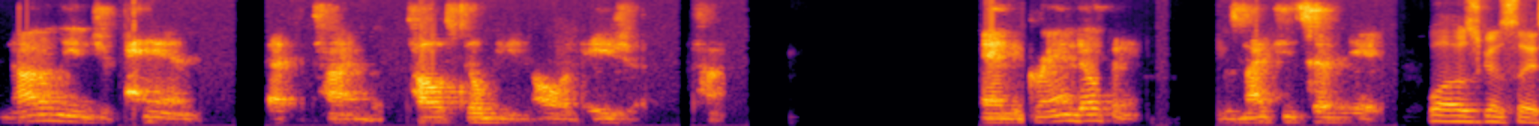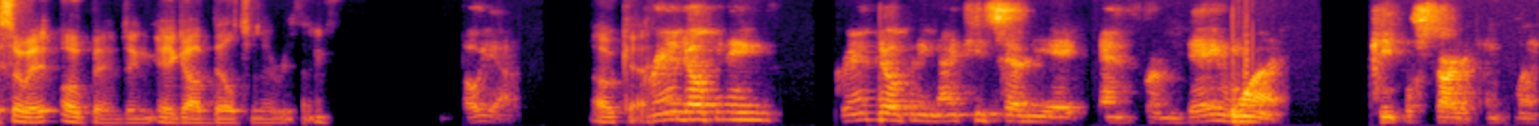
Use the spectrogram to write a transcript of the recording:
not only in Japan at the time, but the tallest building in all of Asia at the time. And the grand opening was 1978. Well, I was going to say, so it opened and it got built and everything. Oh, yeah. Okay. Grand opening, grand opening 1978. And from day one, people started complaining.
